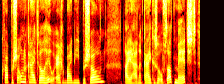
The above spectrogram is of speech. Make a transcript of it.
qua persoonlijkheid wel heel erg bij die persoon. Nou ja, dan kijken ze of dat matcht.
